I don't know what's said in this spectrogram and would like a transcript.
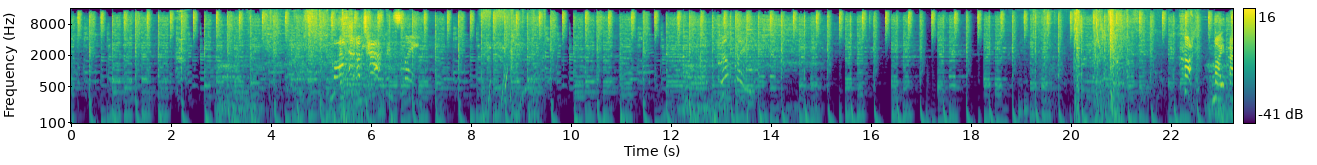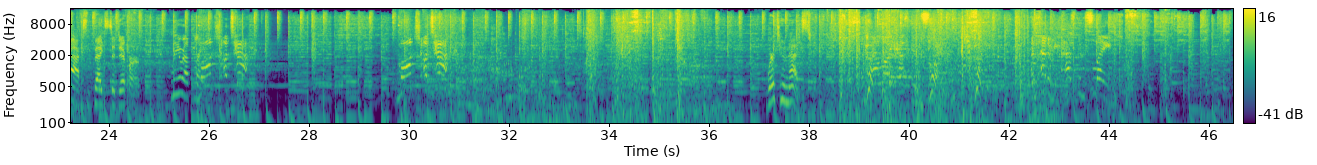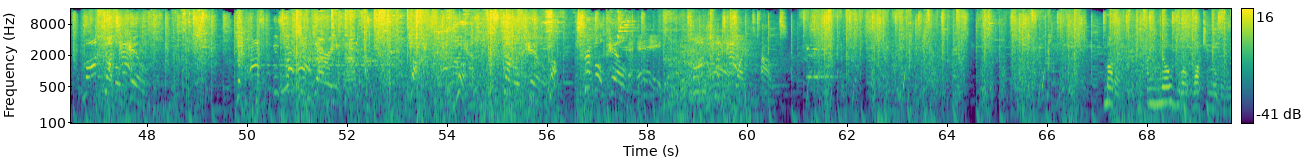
My axe begs to differ. Clear up lane. Launch attack. Launch attack. Where to next? An ally has been slain. An enemy has been slain. Launch double kill. Kill. Triple kill. Hey. Out. Mother, I know you are watching over me.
